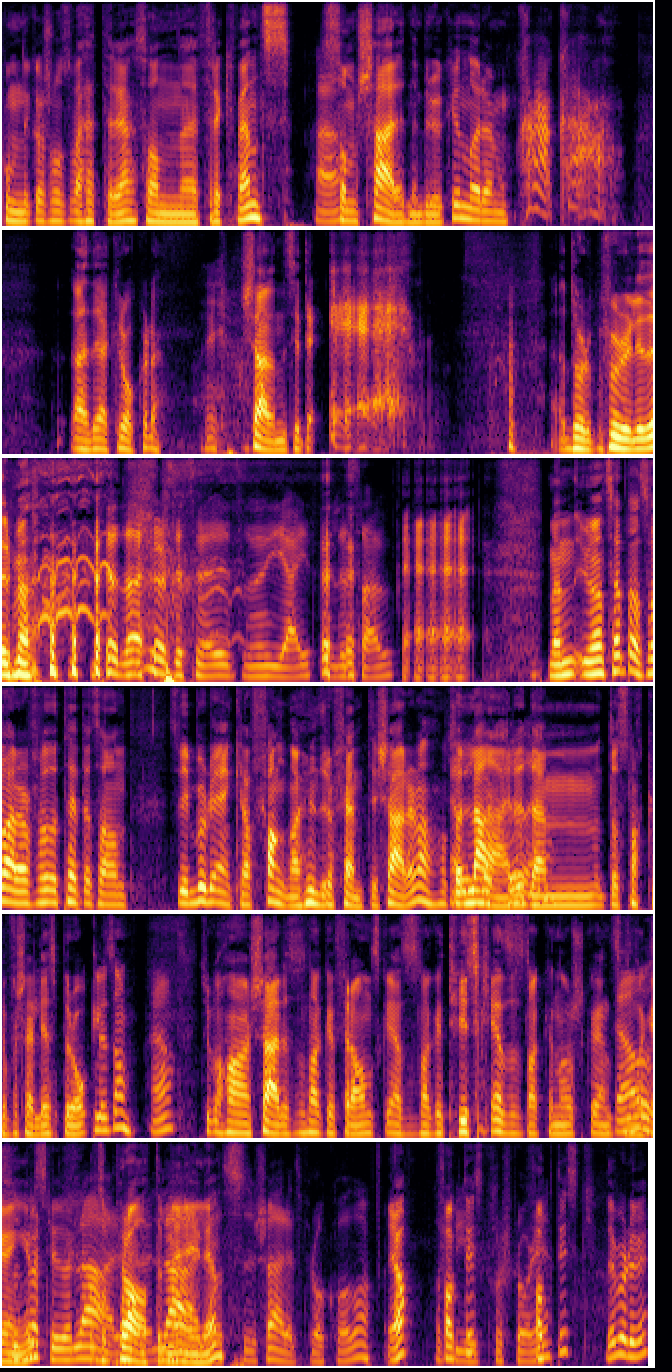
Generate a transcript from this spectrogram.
kommunikasjons... Hva heter det? Sånn eh, frekvens Ja. som skjærene bruker når de ka, ka. Nei, det er kråker, det. Skjærene sitter Jeg er dårlig på fuglelyder, men Det der hørtes mer ut som en geit eller sau. Men uansett, da, så er det tenkte jeg sånn Så vi burde egentlig ha fanga 150 skjærer, da. Og så Ja, lære det, dem til å snakke forskjellige språk, liksom. Ja. Så du kan ha en skjære som snakker fransk, en som snakker tysk, en som snakker norsk, og en som Ja, snakker engelsk. og så lære, prate med lære aliens. oss skjærespråk òg, da. Ja, faktisk. Faktisk. Det burde vi.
